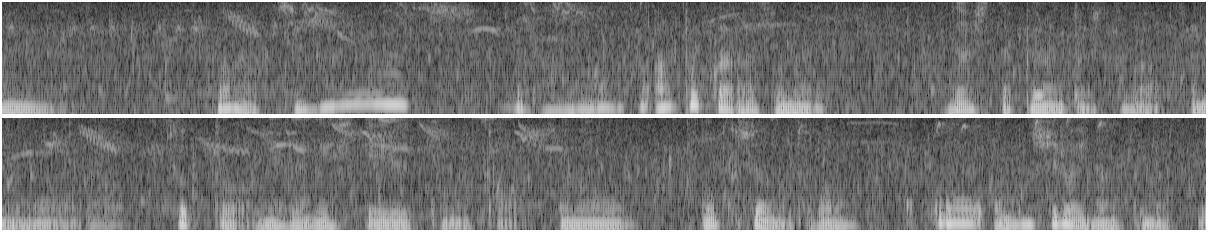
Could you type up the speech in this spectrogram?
うんまあ違いはそうだな。後からその出したプランとしては、その、ちょっと値下げしているっていうのか、その、オプションのところ、ここ面白いなと思って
